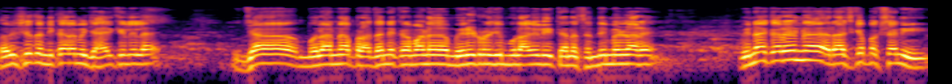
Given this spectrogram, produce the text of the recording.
परीक्षेचा निकाल आम्ही जाहीर केलेला आहे. ज्या मुलांना प्राधान्यक्रमानं मेरिटवर जी मुलं आलेली त्यांना संधी मिळणार आहे. विनाकारण राजकीय पक्षांनी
